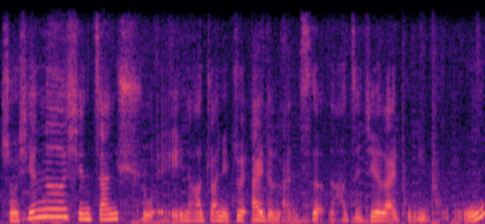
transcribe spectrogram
首先呢，先沾水，然后转你最爱的蓝色，然后直接来涂一涂。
